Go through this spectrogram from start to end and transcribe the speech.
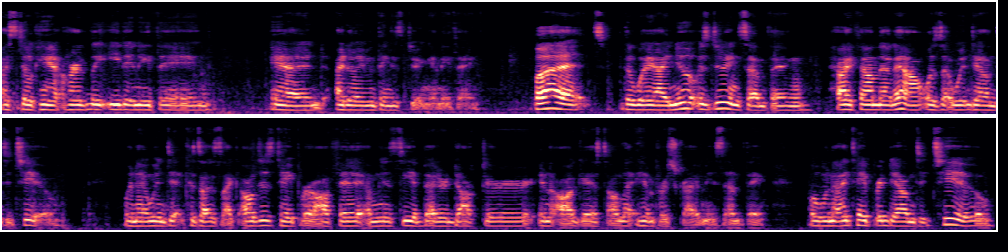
I still can't hardly eat anything, and I don't even think it's doing anything. But the way I knew it was doing something, how I found that out was I went down to two when I went to, because I was like, I'll just taper off it. I'm going to see a better doctor in August. I'll let him prescribe me something. But when I tapered down to two,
